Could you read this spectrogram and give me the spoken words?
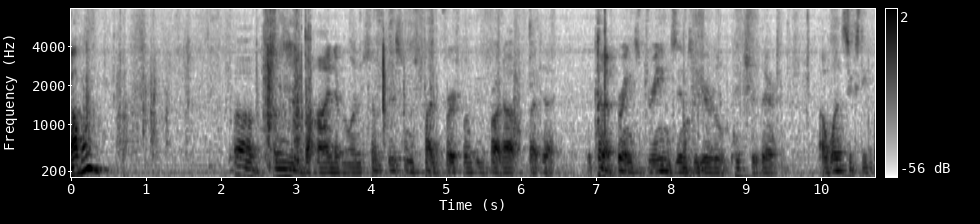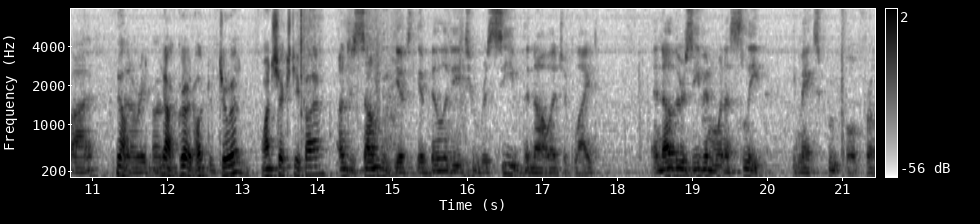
got one? Uh, I'm a little behind everyone, some, this one's probably the first one we brought up, but, uh, it kind of brings dreams into your little picture there. Uh, one sixty-five, is Yeah, that already brought yeah, up? good, Hold- do it, one sixty-five? Unto some he gives the ability to receive the knowledge of light, and others even when asleep, he makes fruitful from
